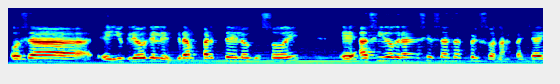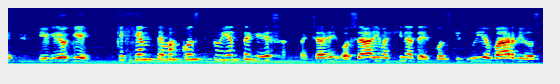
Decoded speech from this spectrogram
O sea, eh, yo creo que gran parte de lo que soy eh, ha sido gracias a esas personas, ¿cachai? Y yo creo que, ¿qué gente más constituyente que esa, ¿cachai? O sea, imagínate, constituye barrios,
